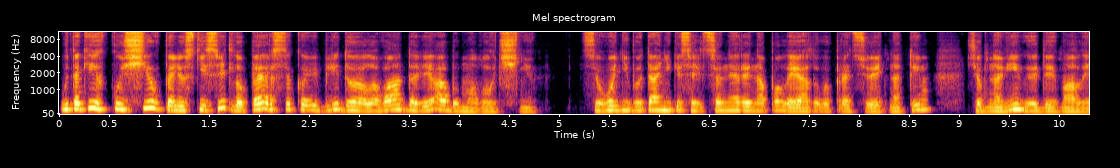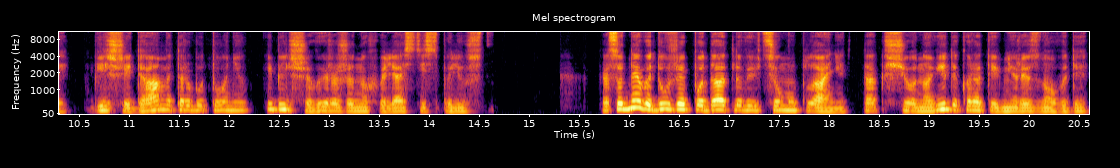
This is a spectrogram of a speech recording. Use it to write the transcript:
У таких кущів пелюстки світло-персикові, блідо-лавандові або молочні. Сьогодні ботаніки-селекціонери наполегливо працюють над тим, щоб нові види мали більший діаметр бутонів і більше виражену хвилястість пелюсток. Красодневи дуже податливі в цьому плані, так що нові декоративні різновиди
